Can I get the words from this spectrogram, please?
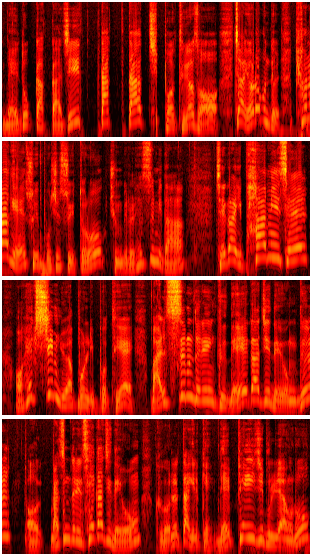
매도가까지 딱딱 짚어드려서 자 여러분들 편하게 수입 보실 수 있도록 준비를 했습니다. 제가 이 파미셀 어, 핵심 요약본 리포트에 말씀드린 그 네 가지 내용들 어, 말씀드린 세 가지 내용 그거를 딱 이렇게 네 페이지 분량으로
